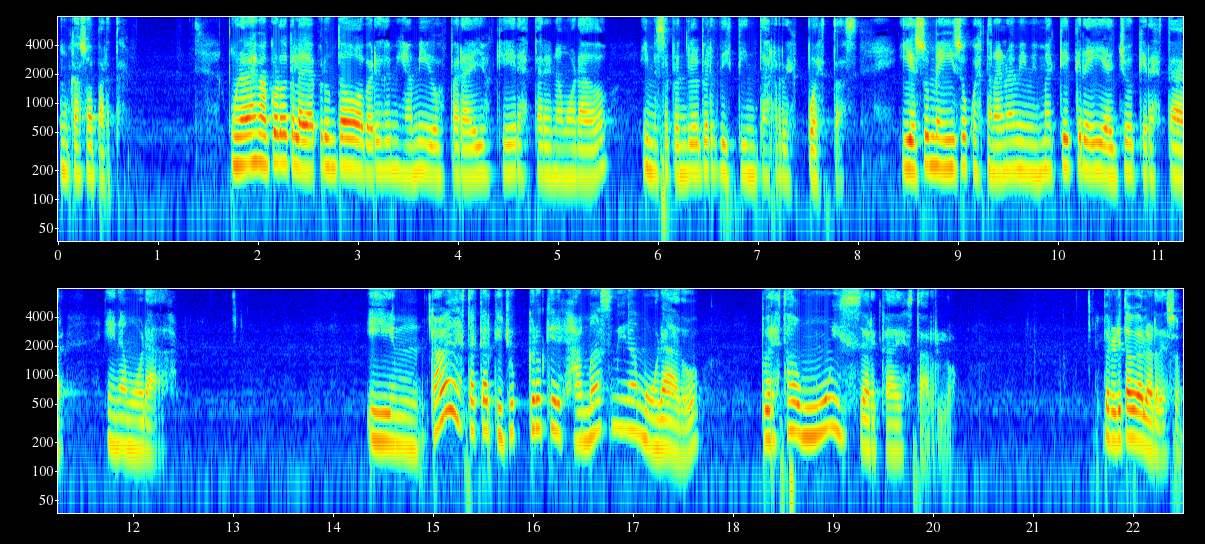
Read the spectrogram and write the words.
un caso aparte. Una vez me acuerdo que le había preguntado a varios de mis amigos para ellos qué era estar enamorado y me sorprendió el ver distintas respuestas. Y eso me hizo cuestionarme a mí misma qué creía yo que era estar enamorada. Y mm, cabe destacar que yo creo que jamás me he enamorado, pero he estado muy cerca de estarlo. Pero ahorita voy a hablar de eso.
